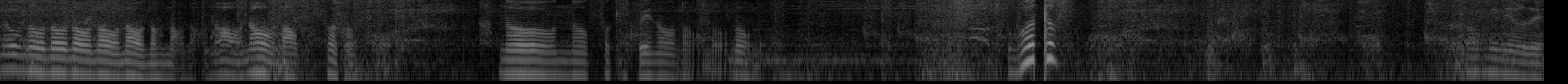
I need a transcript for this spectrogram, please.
No no no no no no no no no no no no fuck off No no fucking way no no no no What the f How many are they?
